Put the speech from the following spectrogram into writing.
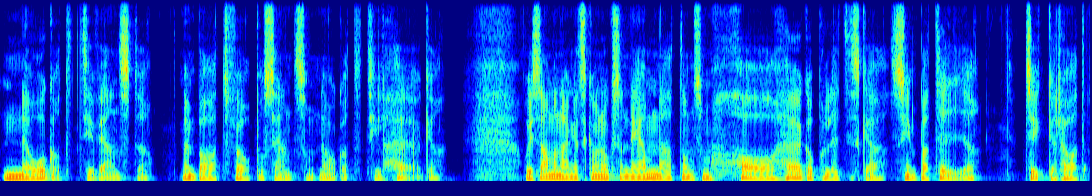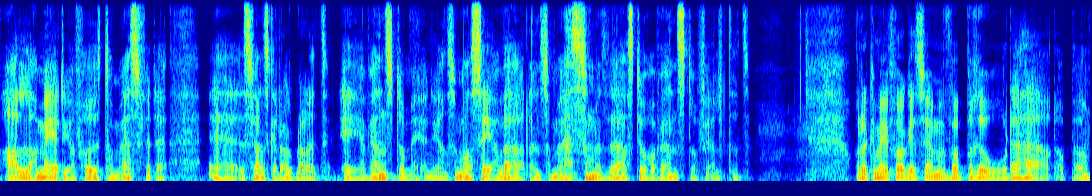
något till vänster, men bara 2% som något till höger. Och i sammanhanget ska man också nämna att de som har högerpolitiska sympatier tycker då att alla medier förutom SvD, eh, Svenska Dagbladet, är vänstermedier. Mm. Så man ser världen som, är, som det här stora vänsterfältet. Och då kan man ju fråga sig, men vad beror det här då på?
